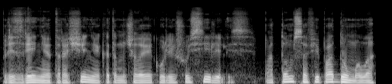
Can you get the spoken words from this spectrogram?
Презрение и отвращение к этому человеку лишь усилились. Потом Софи подумала,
